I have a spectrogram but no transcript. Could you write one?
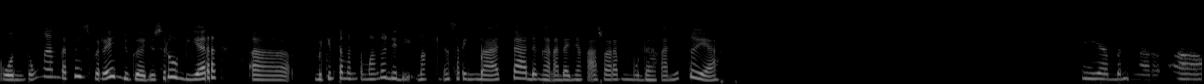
keuntungan tapi sebenarnya juga justru biar eh, bikin teman-teman tuh jadi makin sering baca dengan adanya Kak Suara memudahkan itu ya. Iya benar, eee,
